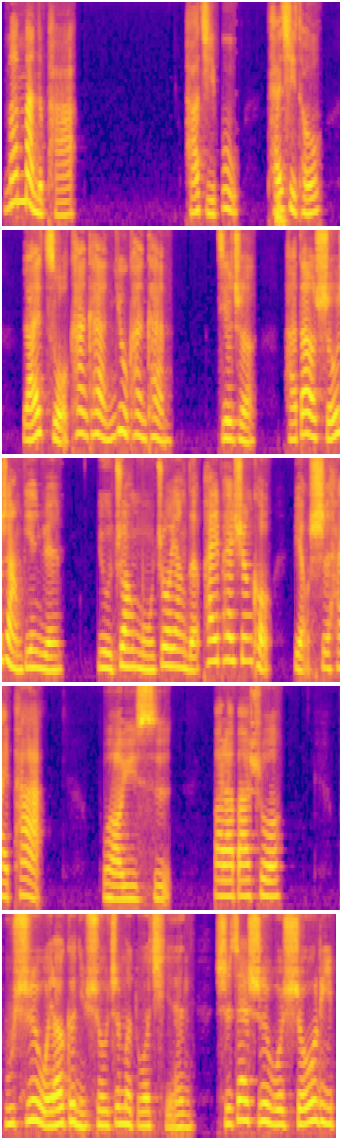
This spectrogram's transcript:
慢慢的爬，爬几步，抬起头来，左看看，右看看。接着爬到手掌边缘，又装模作样的拍拍胸口，表示害怕。不好意思，巴拉巴说：“不是我要跟你收这么多钱，实在是我手里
